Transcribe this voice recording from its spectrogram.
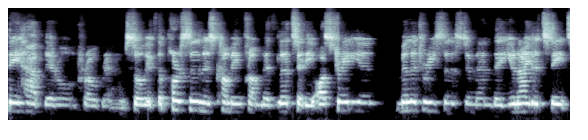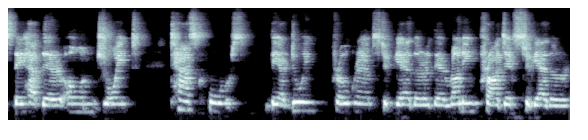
they have their own program. So if the person is coming from, let's say, the Australian military system and the United States, they have their own joint task force. They are doing programs together. They're running projects together.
